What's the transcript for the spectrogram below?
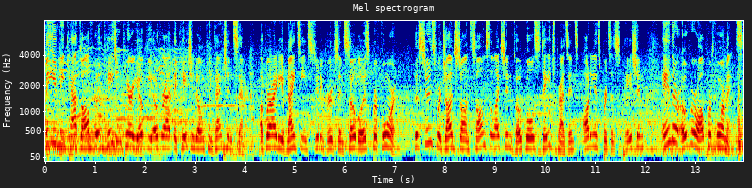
The evening capped off with Cajun karaoke over at the Cajundome Convention Center. A variety of 19 student groups and soloists performed. The students were judged on song selection, vocals, stage presence, audience participation, and their overall performance.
